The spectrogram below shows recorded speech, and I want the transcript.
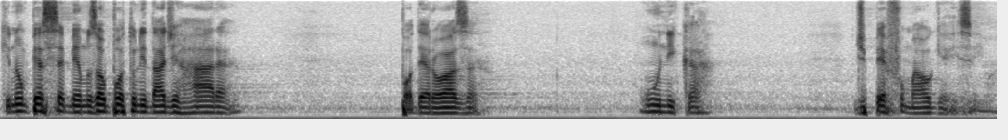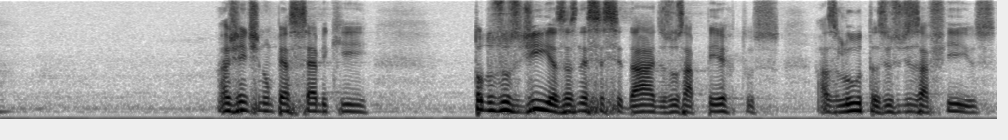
que não percebemos a oportunidade rara, poderosa, única, de perfumar alguém, Senhor. A gente não percebe que todos os dias as necessidades, os apertos, as lutas e os desafios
